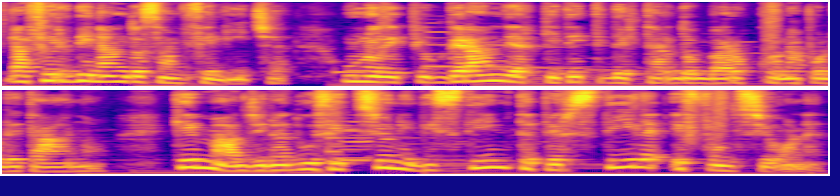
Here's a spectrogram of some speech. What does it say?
da Ferdinando Sanfelice, uno dei più grandi architetti del tardo barocco napoletano, che immagina due sezioni distinte per stile e funzione.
